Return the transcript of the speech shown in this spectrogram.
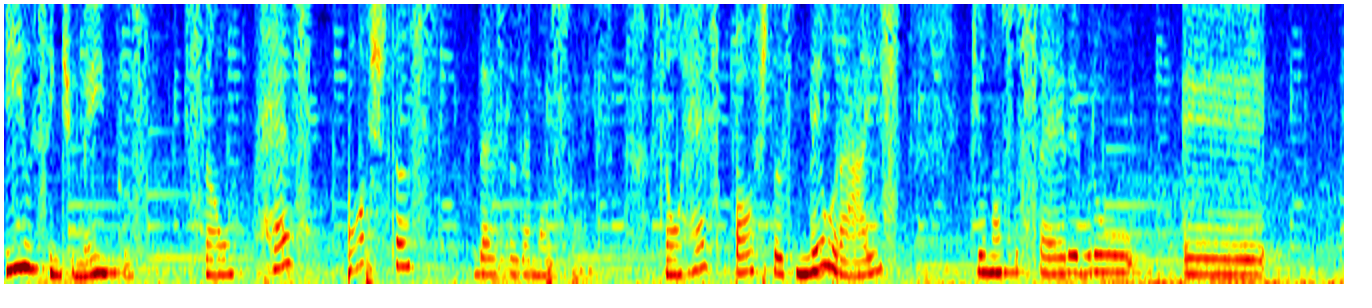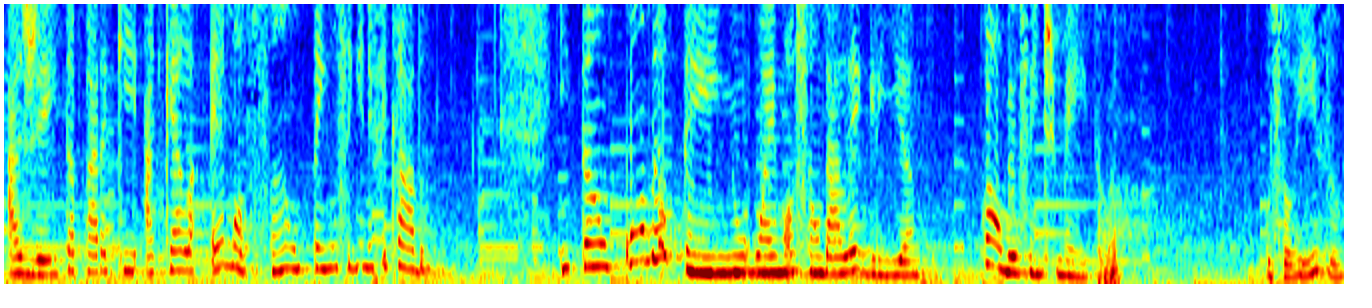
E os sentimentos são respostas dessas emoções. São respostas neurais que o nosso cérebro é, ajeita para que aquela emoção tenha um significado. Então, quando eu tenho uma emoção da alegria, qual o meu sentimento? O sorriso?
